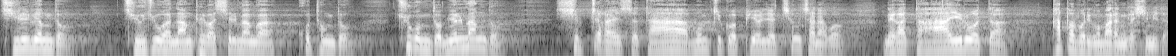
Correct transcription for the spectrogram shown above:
질병도, 저주와 낭패와 실망과 고통도, 죽음도, 멸망도 십자가에서 다 몸짓고 피 흘려 청산하고 내가 다 이루었다 갚아버리고 말한 것입니다.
